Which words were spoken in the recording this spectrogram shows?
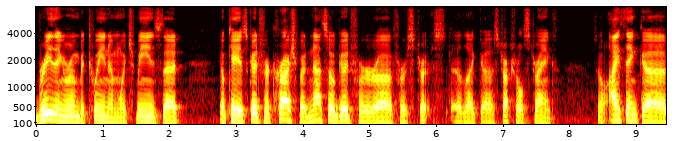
breathing room between them, which means that, okay, it's good for crush, but not so good for, uh, for uh, like uh, structural strength. So I think, uh,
